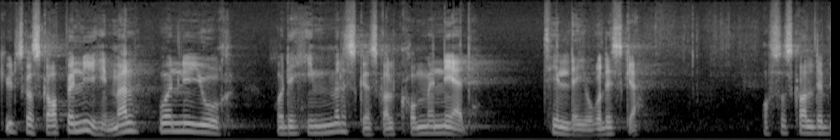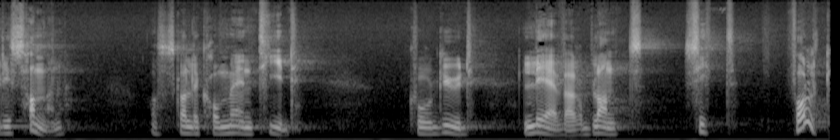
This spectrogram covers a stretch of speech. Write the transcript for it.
Gud skal skape en ny himmel og en ny jord, og det himmelske skal komme ned til det jordiske og så skal det bli sammen. Og så skal det komme en tid hvor Gud lever blant sitt folk.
